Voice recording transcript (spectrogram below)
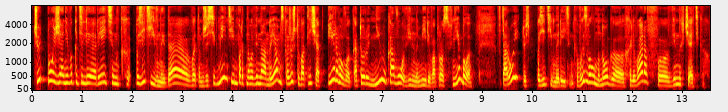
Чуть позже они выкатили рейтинг позитивный, да, в этом же сегменте импортного вина, но я вам скажу, что в отличие от первого, который ни у кого в винном мире вопросов не было, второй, то есть позитивный рейтинг, вызвал много холиваров э, в винных чатиках.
